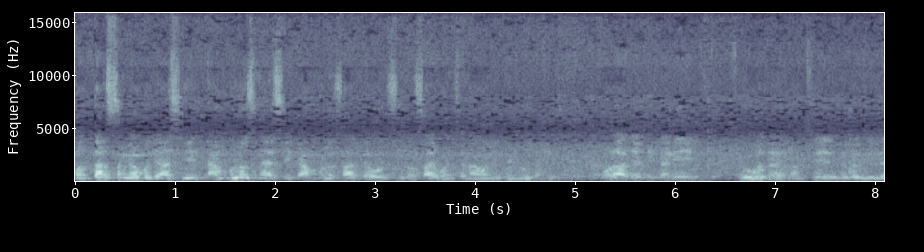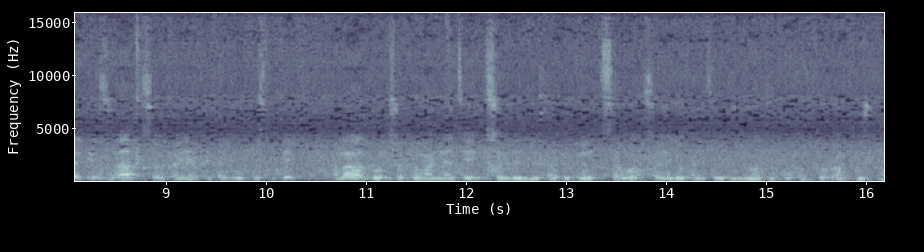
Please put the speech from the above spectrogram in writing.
मतदारसंघामध्ये अशी ॲम्ब्युलन्स नाही अशी एक ॲम्ब्युलन्स अद्यावत सुद्धा साहेबांच्या नावाने बनवत आहे. मला आज या ठिकाणी सर्वजण आमचे नगर जिल्ह्यातील सुद्धा सहकारी या ठिकाणी उपस्थित आहे. मला दोन शब्द मांडण्याची संधी दिल्याबद्दल सर्व संयोजकांचे धन्यवाद. देतो करतो रामकृष्ण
